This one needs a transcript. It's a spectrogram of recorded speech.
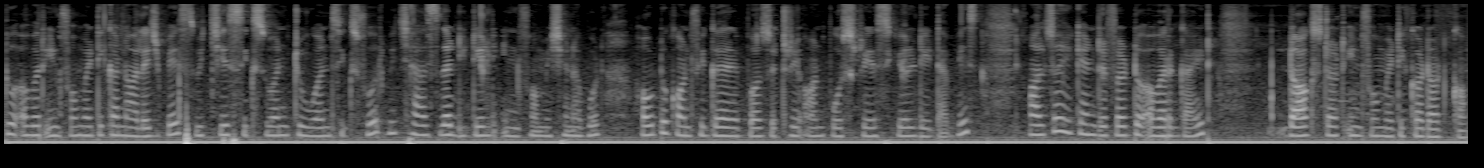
to our Informatica knowledge base which is 612164 which has the detailed information about how to configure repository on PostgreSQL database. Also you can refer to our guide docs.informatica.com.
